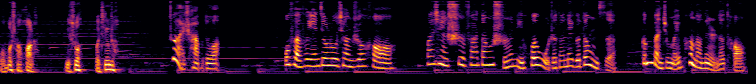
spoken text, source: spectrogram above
我不插话了，你说我听着。这还差不多。我反复研究录像之后，发现事发当时你挥舞着的那个凳子根本就没碰到那人的头，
